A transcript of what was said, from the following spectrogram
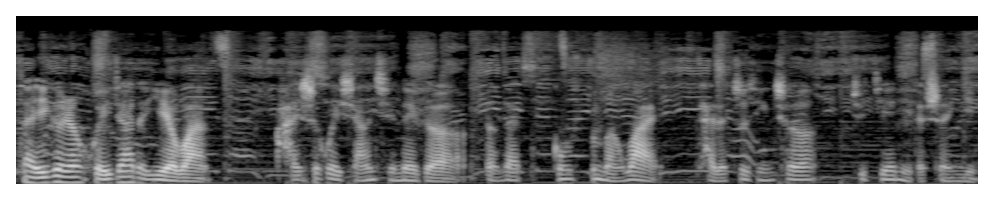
在一个人回家的夜晚，还是会想起那个等在公司门外踩着自行车去接你的身影。”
